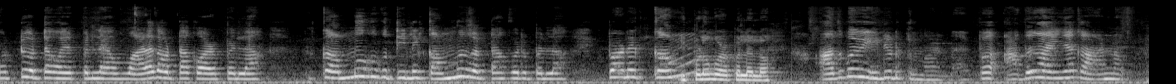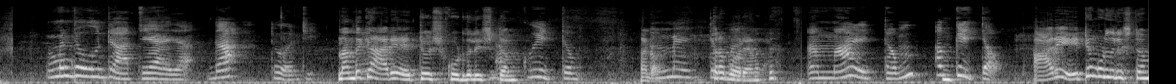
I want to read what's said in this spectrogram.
പൊട്ട് തൊട്ടാൽ കുഴപ്പമില്ല വള തൊട്ടാൽ കുഴപ്പമില്ല കമ്മൊക്കെ കുത്തിയില്ലെങ്കിൽ കമ്മ് തൊട്ടാൽ കുഴപ്പമില്ല. ഇപ്പൊ അവിടെ കമ്മ് ഇപ്പോഴും കുഴപ്പമില്ലല്ലോ? അതിപ്പോ വീഡിയോ എടുക്കുന്നുണ്ട് ഇപ്പൊ അത് കഴിഞ്ഞാൽ കാണണം. നന്ദയ്ക്ക് ആരെയാ ഏറ്റവും കൂടുതൽ ഇഷ്ടം? കണ്ടോ? ഇത്ര പോരെ എനക്ക്? അമ്മ ഇഷ്ടം. അക്കിഷ്ടം ആരെ ഏറ്റവും കൂടുതൽ ഇഷ്ടം?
